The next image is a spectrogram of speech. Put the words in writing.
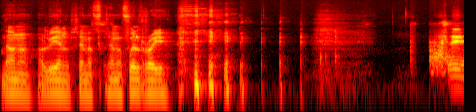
No, no, olvídenlo, se me, se me fue el rollo. Sí.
